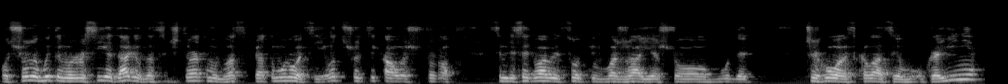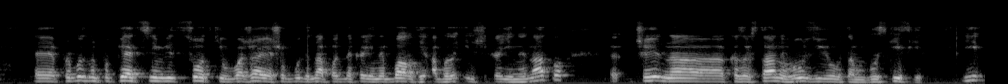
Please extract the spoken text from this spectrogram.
от що робитиме Росія далі в 24-25 році. І от що цікаво, що 72% вважає, що буде чергова ескалація в Україні. Е, Приблизно по 5-7% вважає, що буде напад на країни Балтії або інші країни НАТО, е, чи на Казахстан, Грузію, там Близький Схід. І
